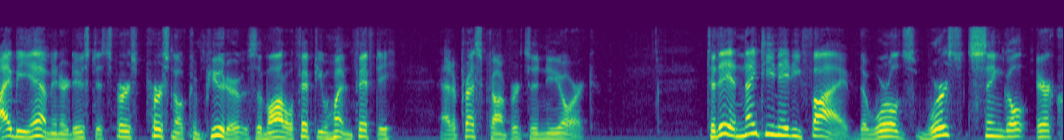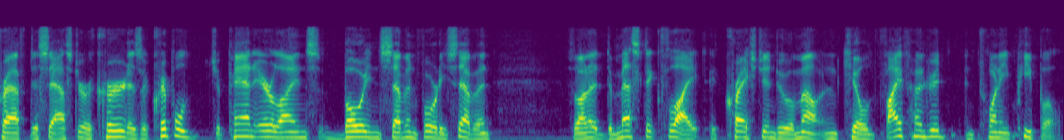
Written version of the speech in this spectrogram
IBM introduced its first personal computer. It was the Model 5150 at a press conference in New York. Today in 1985, the world's worst single aircraft disaster occurred as a crippled Japan Airlines Boeing 747 was on a domestic flight. It crashed into a mountain, killed 520 people.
